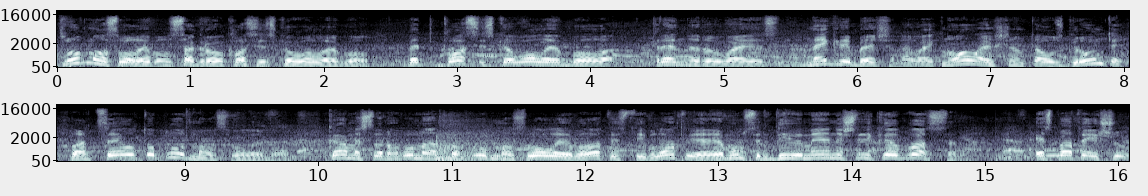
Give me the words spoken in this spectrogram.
pludmales volejbols sagrauja klasisko volejbolu, bet klasiskā volejbola treneru vai negribēšana vai nolaišana tā uz grunti pacēla to pludmales volejbolu. Kā mēs varam runāt par pludmales volejbola attīstību Latvijā, ja mums ir divi mēneši tikai vasara? Es pateikšu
